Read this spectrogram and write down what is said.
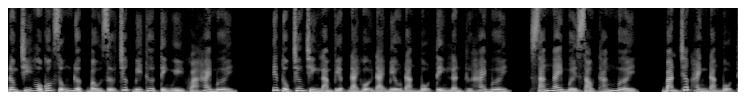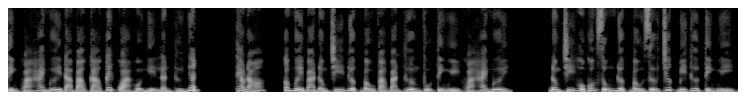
Đồng chí Hồ Quốc Dũng được bầu giữ chức bí thư tỉnh ủy khóa 20. Tiếp tục chương trình làm việc Đại hội đại biểu Đảng bộ tỉnh lần thứ 20. Sáng ngày 16 tháng 10, Ban chấp hành Đảng bộ tỉnh khóa 20 đã báo cáo kết quả hội nghị lần thứ nhất. Theo đó, có 13 đồng chí được bầu vào Ban thường vụ tỉnh ủy khóa 20. Đồng chí Hồ Quốc Dũng được bầu giữ chức bí thư tỉnh ủy.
